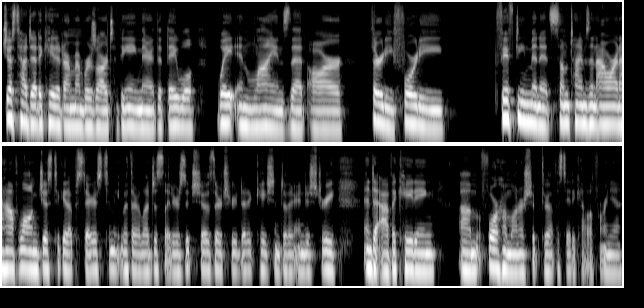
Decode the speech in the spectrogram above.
just how dedicated our members are to being there, that they will wait in lines that are 30, 40, 50 minutes, sometimes an hour and a half long, just to get upstairs to meet with their legislators. It shows their true dedication to their industry and to advocating um, for homeownership throughout the state of California.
